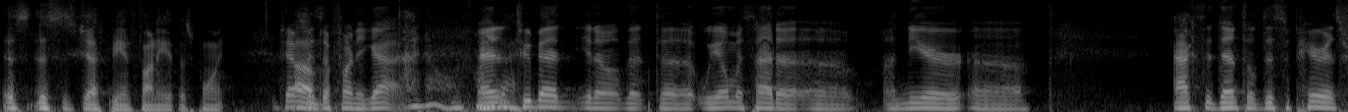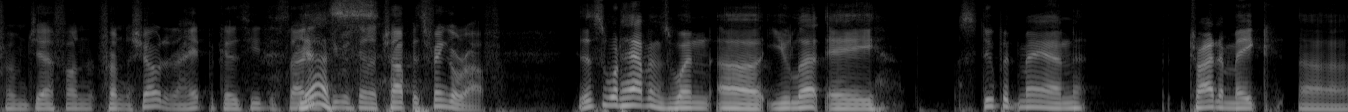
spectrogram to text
This this is Jeff being funny at this point. Jeff Um, is a funny guy. I know. I'm a funny And guy. too bad, you know, that uh, we almost had a a, a near uh, accidental disappearance from Jeff on from the show tonight because he decided he was Yes. going to chop his finger off. This is what happens when uh, you let a stupid man try to make uh,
